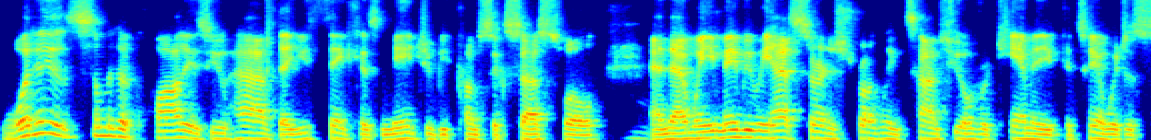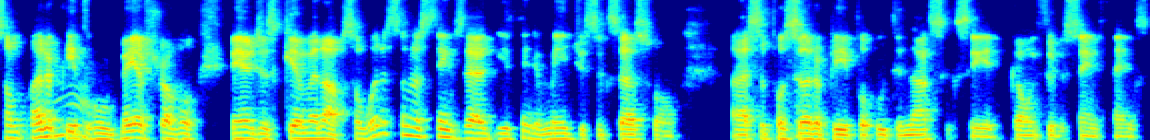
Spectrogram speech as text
what is some of the qualities you have that you think has made you become successful? And that when you, maybe we had certain struggling times you overcame and you continue which is some other people who may have struggled may have just given up. So what are some of those things that you think have made you successful uh, as opposed to other people who did not succeed going through the same things?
